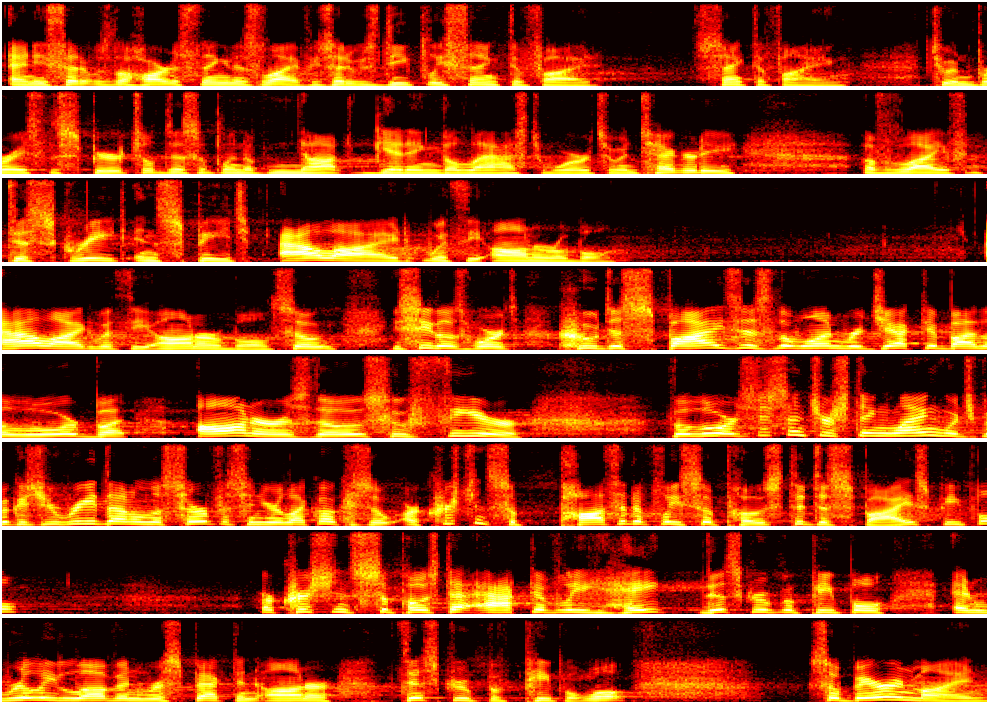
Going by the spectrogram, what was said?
And he said it was the hardest thing in his life. He said it was deeply sanctified, sanctifying to embrace the spiritual discipline of not getting the last word. So, integrity of life, discreet in speech, allied with the honorable. Allied with the honorable. So, you see those words who despises the one rejected by the Lord, but honors those who fear the Lord. It's just interesting language because you read that on the surface and you're like, okay, so are Christians positively supposed to despise people? Are Christians supposed to actively hate this group of people and really love and respect and honor this group of people? Well, so bear in mind,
